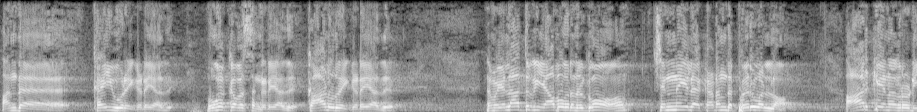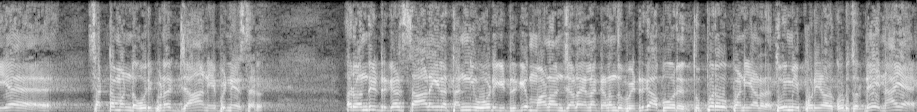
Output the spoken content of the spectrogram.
அந்த கை உரை கிடையாது. முகக்கவசம் கிடையாது. காலுரை கிடையாது. நம்ம எல்லாத்துக்கும் ஞாபகம் இருக்கும் சென்னையில கடந்த பெருவெள்ளம். ஆர்கே நகருடைய சட்டமன்ற உறுப்பினர் ஜான் எபினேசர். அவர் வந்துகிட்டு இருக்காரு சாலையில தண்ணி ஓடிக்கிட்டு இருக்கு மலம் ஜலம் எல்லாம் கலந்து போயிட்டு இருக்கு. அப்போ ஒரு துப்புரவு பணியாளர் தூய்மை பொறியாளர் கொடுத்துட்டு "டேய் நாய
